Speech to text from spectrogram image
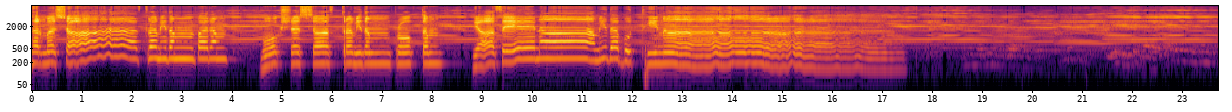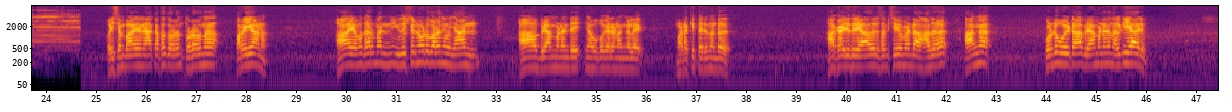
ധർമ്മശാസ്ത്രമിദം പരം മോക്ഷശാസ്ത്രമിദം പ്രോക്തം. വ്യാസേനാമിതബുദ്ധിന. വൈശമ്പായൻ ആ കഥ തുടർ തുടർന്ന് പറയുകയാണ്. ആ യമധർമ്മൻ യുധിഷ്ഠിരനോട് പറഞ്ഞു ഞാൻ ആ ബ്രാഹ്മണന്റെ ഞാൻ ഉപകരണങ്ങളെ മടക്കി തരുന്നുണ്ട്. ആ കാര്യത്തിൽ യാതൊരു സംശയവും വേണ്ട. അത് അങ്ങ് കൊണ്ടുപോയിട്ട് ആ ബ്രാഹ്മണന് നൽകിയാലും.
